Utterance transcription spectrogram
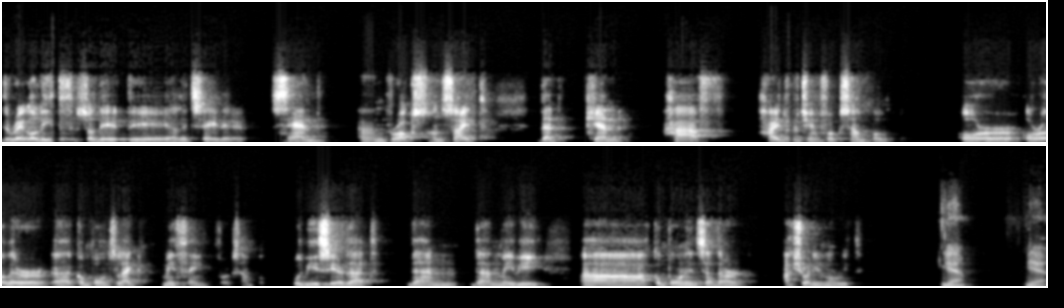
the regolith, so the the let's say the sand and rocks on site that can have hydrogen, for example, or or other uh, components like methane, for example, will be easier that than than maybe uh, components that are actually in orbit. Yeah, yeah,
